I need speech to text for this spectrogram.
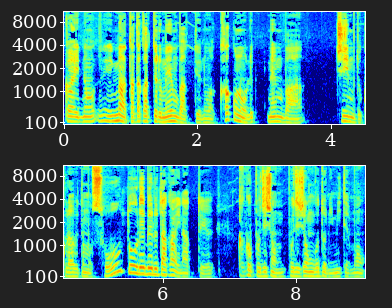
回の今戦ってるメンバーっていうのは過去のメンバーチームと比べても相当レベル高いなっていう各ポジションポジションごとに見ても、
